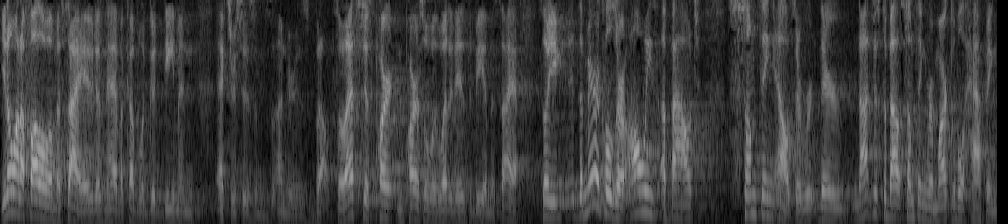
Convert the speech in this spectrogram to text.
You don't want to follow a Messiah who doesn't have a couple of good demon exorcisms under his belt. So that's just part and parcel with what it is to be a Messiah. So you, the miracles are always about something else. They're, they're not just about something remarkable happening.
